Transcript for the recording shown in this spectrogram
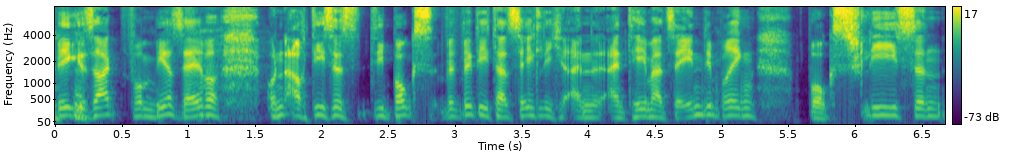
wie gesagt, von mir selber. Und auch dieses, die Box wird wirklich tatsächlich ein, ein Thema zu Ende bringen. Box schließen,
